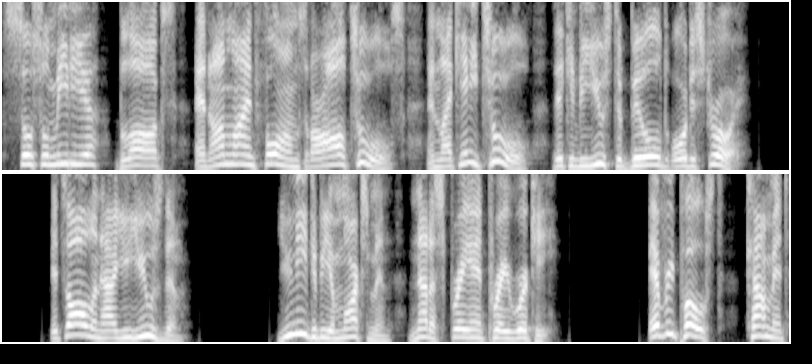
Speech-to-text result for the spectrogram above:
Social media, blogs, and online forums are all tools, and like any tool, they can be used to build or destroy. It's all in how you use them. You need to be a marksman, not a spray and pray rookie. Every post, comment,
